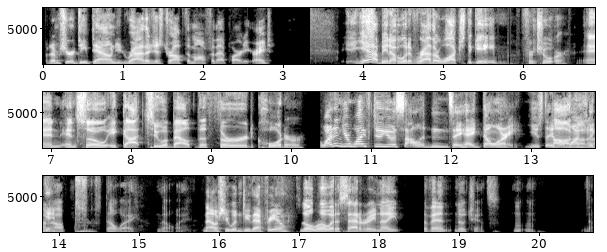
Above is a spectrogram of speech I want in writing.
but I'm sure deep down you'd rather just drop them off for that party, right? Yeah, I mean, I would have rather watched the game for sure. And and so it got to about the third quarter. Why didn't your wife do you a solid and say, "Hey, don't worry, you stay home, Oh, watch no, the no, game"? no. no way, no way. No, she wouldn't do that for you. Solo at a Saturday night event, no chance. Mm-mm. No,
